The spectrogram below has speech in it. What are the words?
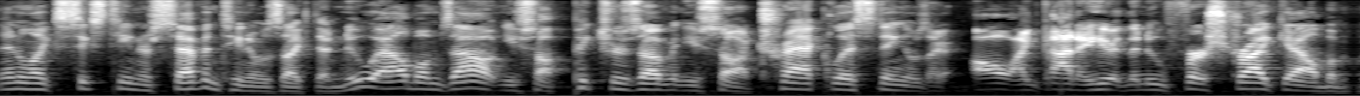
Then like 16 or 17 it was like the new album's out and you saw pictures of it and you saw a track listing it was like oh i gotta hear the new first strike album.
